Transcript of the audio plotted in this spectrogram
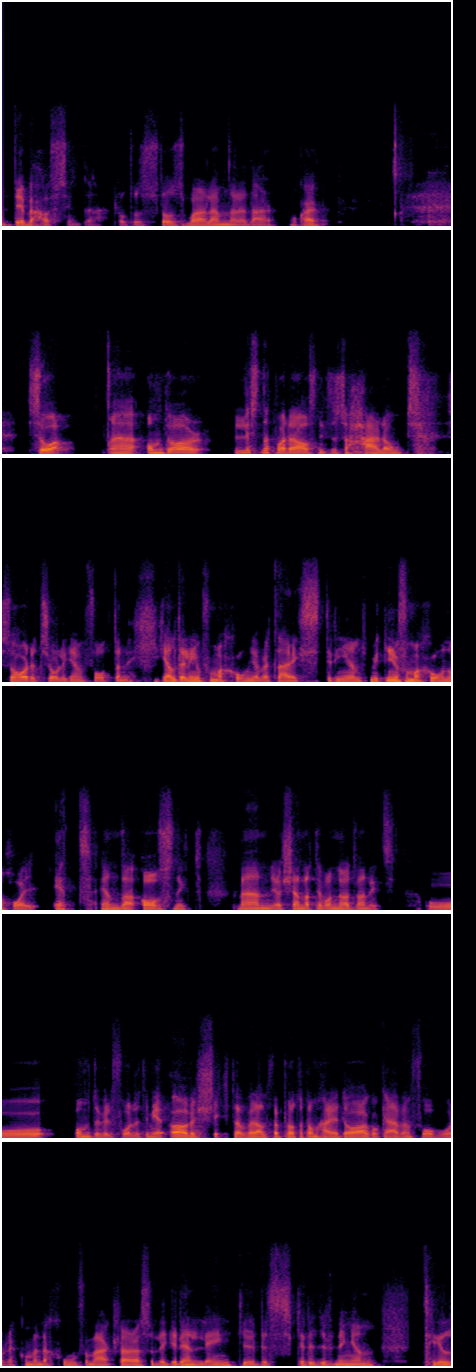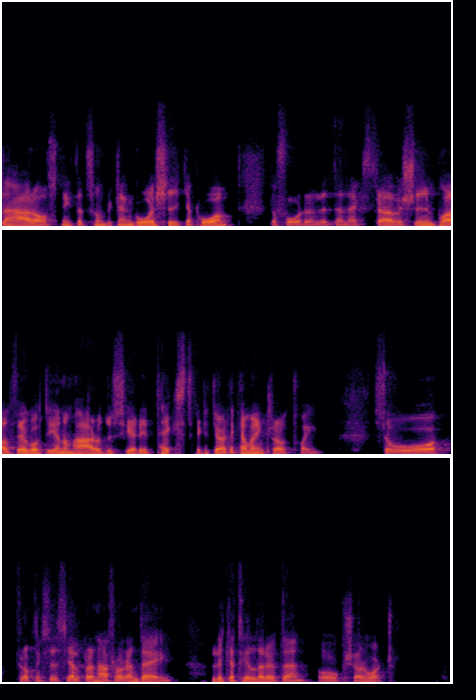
det behövs inte. Låt oss, låt oss bara lämna det där. Okay? Så eh, om du har lyssnat på det här avsnittet så här långt så har du troligen fått en hel del information. Jag vet att det här är extremt mycket information att ha i ett enda avsnitt, men jag kände att det var nödvändigt. Och om du vill få lite mer översikt över allt vi har pratat om här idag och även få vår rekommendation för mäklare så ligger det en länk i beskrivningen till det här avsnittet som du kan gå och kika på. Då får du en liten extra översyn på allt vi har gått igenom här och du ser det i text, vilket gör att det kan vara enklare att ta in. Så förhoppningsvis hjälper den här frågan dig. Lycka till där ute och kör hårt!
